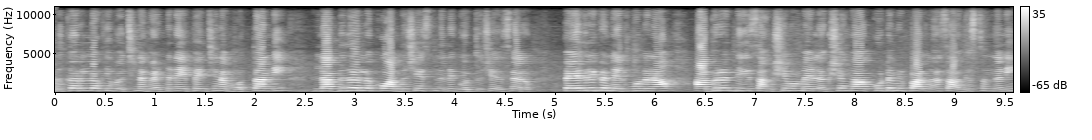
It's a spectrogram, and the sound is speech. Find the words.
అధికారంలోకి వచ్చిన వెంటనే పెంచిన మొత్తాన్ని లబ్ధిదారులకు అందజేసిందని గుర్తు చేశారు. పేదరిక నిర్మూలన అభివృద్ధి సంక్షేమమే లక్ష్యంగా కూటమి పాలన సాగిస్తుందని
